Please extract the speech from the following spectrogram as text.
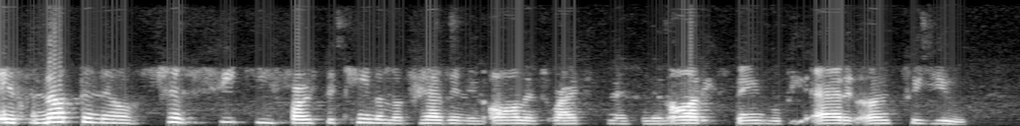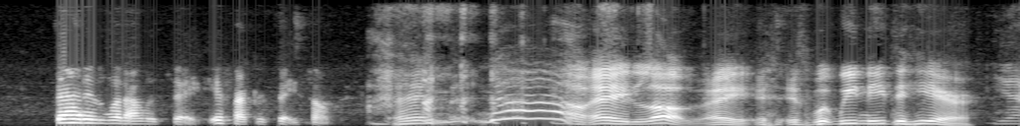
if nothing else, just seek ye first the kingdom of heaven and all its righteousness, and then all these things will be added unto you. That is what I would say if I could say something. Amen. No, hey, look, hey, it's, it's what we need to hear. Yes.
